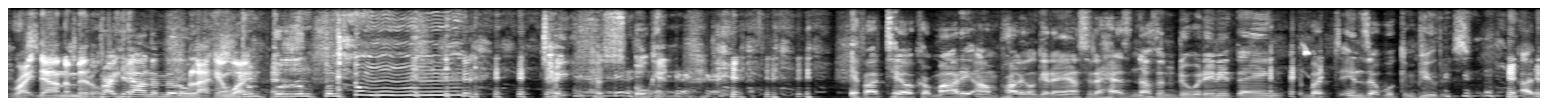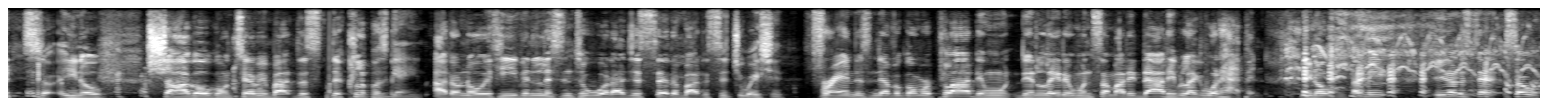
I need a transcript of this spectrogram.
right down the middle. Right down the middle. Black and white. Tate has spoken. If I tell Kermadi, I'm probably gonna get an answer that has nothing to do with anything, but ends up with computers. I, so, you know, Shago gonna tell me about this the Clippers game. I don't know if he even listened to what I just said about the situation. Fran is never gonna reply. Then, then later when somebody died, he'd be like, "What happened?" You know, I mean, you understand? So,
